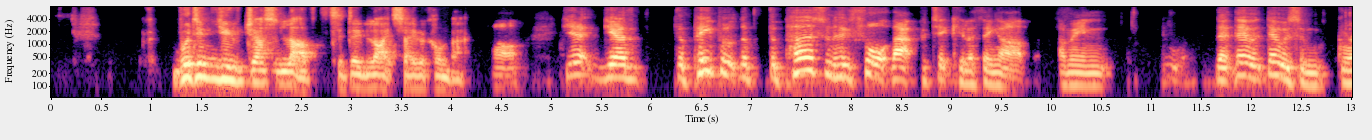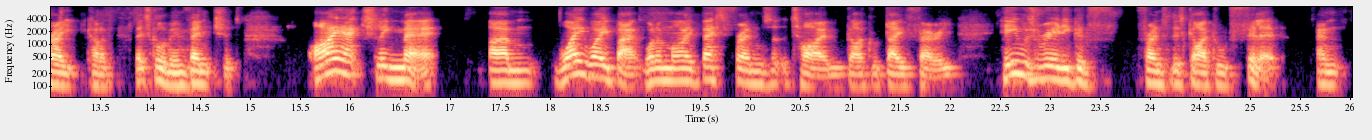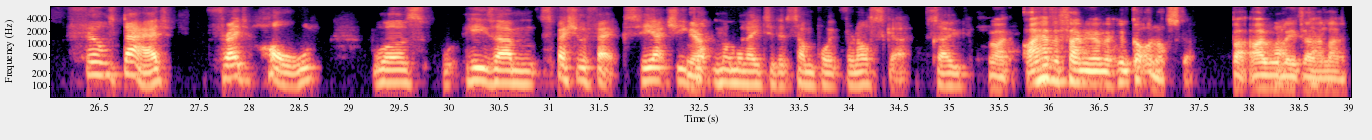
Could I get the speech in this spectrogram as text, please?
Wouldn't you just love to do lightsaber combat? Oh, yeah, yeah. The people, the, the person who thought that particular thing up, I mean, there, there, there was some great kind of, let's call them inventions. I actually met um, way, way back, one of my best friends at the time, a guy called Dave Ferry. He was really good f- friends with this guy called Philip. And Phil's dad, Fred Hole, was he's um special effects. He actually Yeah. got nominated at some point for an Oscar. So Right. I have a family member who got an Oscar, but I will Oh, leave that alone.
